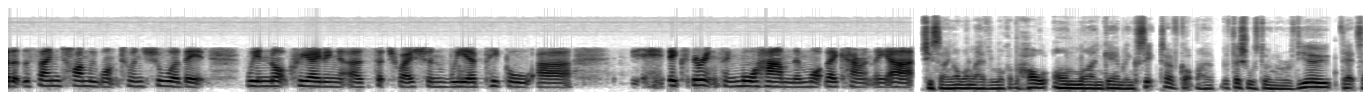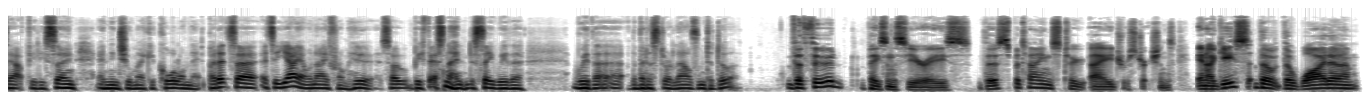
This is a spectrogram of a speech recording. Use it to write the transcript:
but at the same time, we want to ensure that we're not creating a situation where people are experiencing more harm than what they currently are. She's saying, I want to have a look at the whole online gambling sector. I've got my officials doing a review. That's out fairly soon, and then she'll make a call on that. But it's a it's a yay or nay from her. So it would be fascinating to see whether whether uh, the minister allows them to do it. The third piece in the series, this pertains to age restrictions. And I guess the the wider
